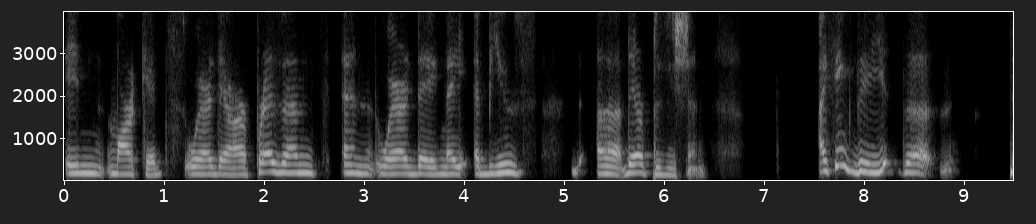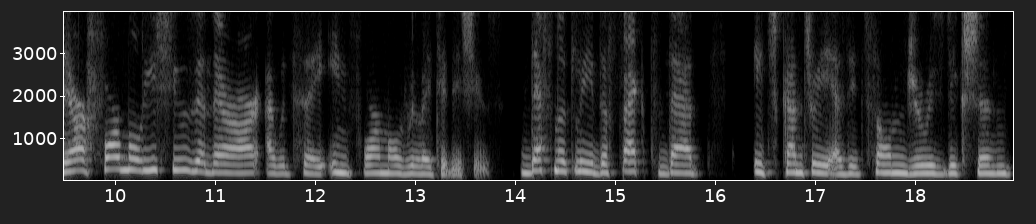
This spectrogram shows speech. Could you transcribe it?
in markets where they are present and where they may abuse uh, their position. I think the the there are formal issues and there are, I would say, informal related issues. Definitely the fact that each country has its own jurisdiction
